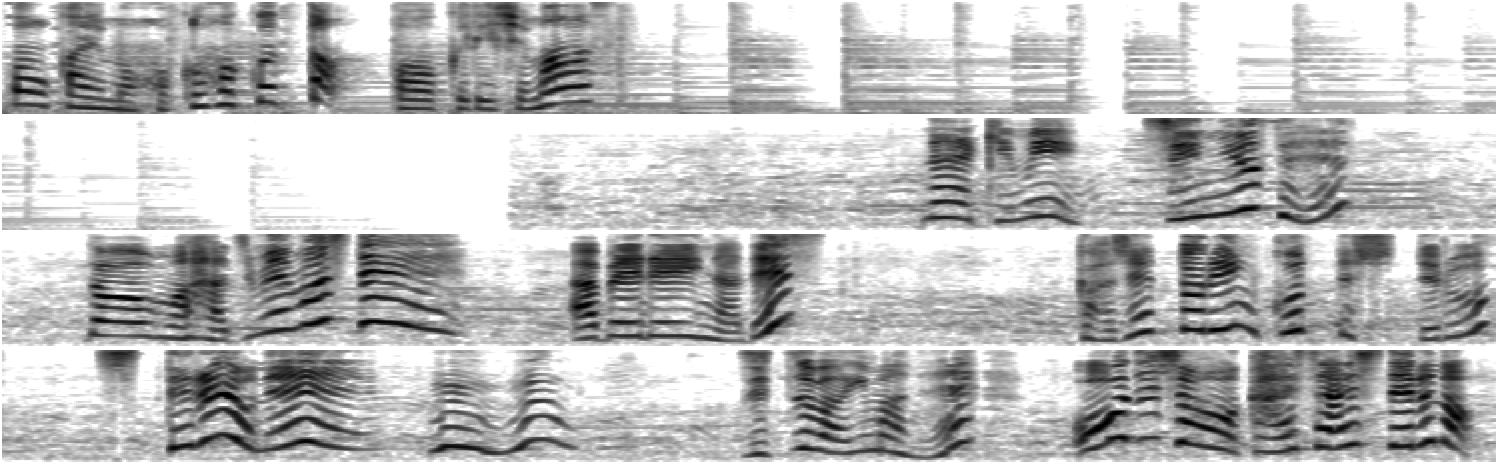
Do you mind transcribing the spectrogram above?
今回もホクホクっとお送りします。ねえ君、新入生？どうもはじめまして。アベレイナです。ガジェットリンクって知ってる？知ってるよね。うんうん。実は今ね、オーディションを開催してるの。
